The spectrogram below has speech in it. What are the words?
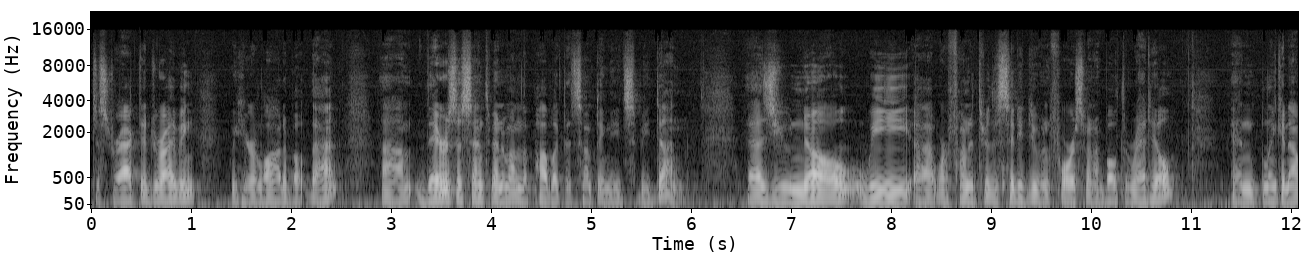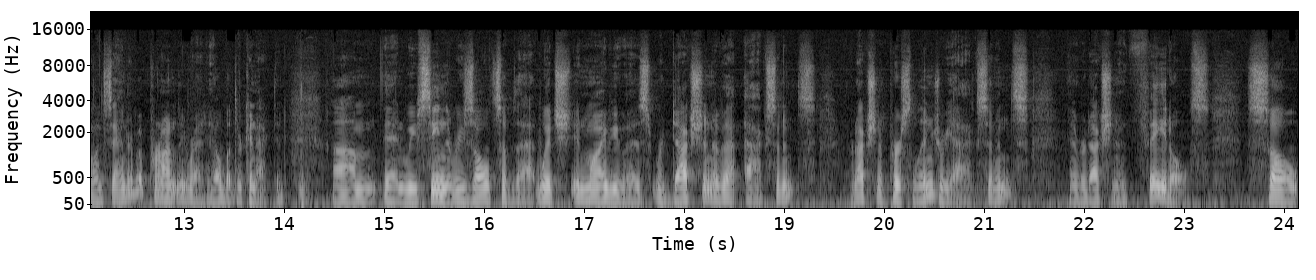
distracted driving, we hear a lot about that. Um, there's a sentiment among the public that something needs to be done. As you know, we uh, were funded through the city to do enforcement on both the Red Hill and Lincoln Alexander, but predominantly Red Hill, but they're connected. Um, and we've seen the results of that, which in my view is reduction of accidents, reduction of personal injury accidents, and reduction in fatals. So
